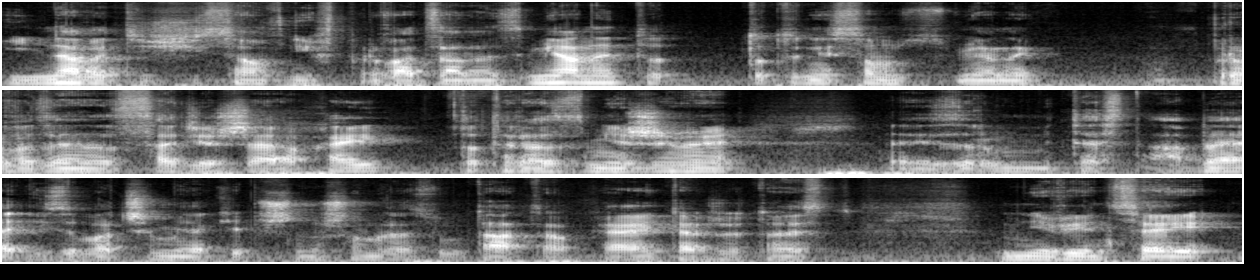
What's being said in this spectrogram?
i nawet jeśli są w nich wprowadzane zmiany, to to, to nie są zmiany wprowadzane na zasadzie, że ok, to teraz zmierzymy, y, zrobimy test AB i zobaczymy, jakie przynoszą rezultaty, ok? Także to jest mniej więcej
